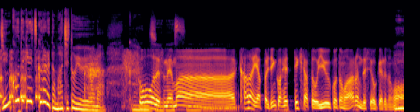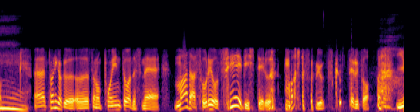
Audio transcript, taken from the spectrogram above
人工的に作られた街というような、ね、そうですね。まあ、かなりやっぱり人口減ってきたということもあるんでしょうけれども、えー、とにかくそのポイントはですね、まだそれを整備してる、まだそれを作ってるとい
